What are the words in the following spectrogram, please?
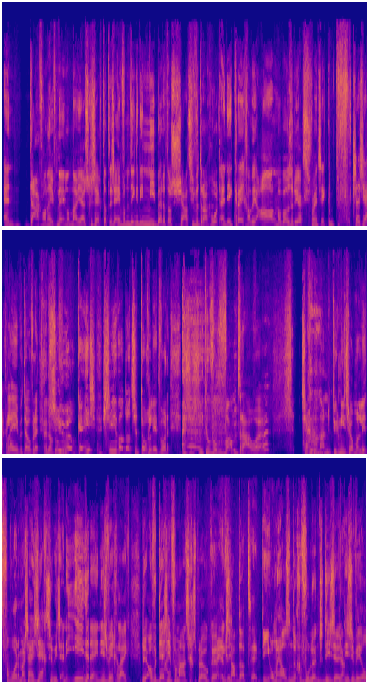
En daarvan heeft Nederland nou juist gezegd... dat is een van de dingen die niet bij het associatieverdrag hoort. En ik kreeg alweer allemaal boze reacties van mensen. Ik, zes jaar geleden hebben we het over. Hè. Zie je wel, Kees? Zie je wel dat ze toch lid worden? Dus je ziet hoeveel wantrouwen... Ze gaan daar natuurlijk niet zomaar lid van worden, maar zij zegt zoiets. En iedereen is weer gelijk. Dus over desinformatie gesproken. Ik snap dat eh, die omhelzende gevoelens die ze, Ja. die ze wil.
